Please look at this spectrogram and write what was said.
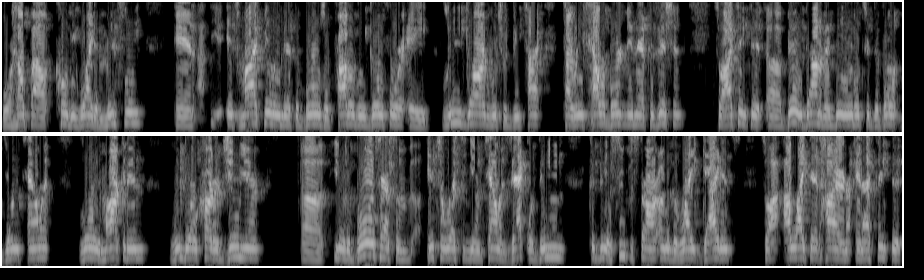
will help out Coby White immensely. And it's my feeling that the Bulls will probably go for a lead guard, which would be Ty- Tyrese Halliburton in that position. So I think that uh, Billy Donovan being able to develop young talent, Lauri Markkanen, Wendell Carter Jr., uh, you know, the Bulls have some interesting young talent. Zach LaVine could be a superstar under the right guidance. So I, I like that hire. And I, and I think that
